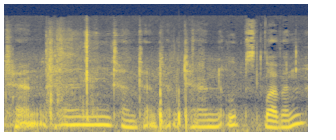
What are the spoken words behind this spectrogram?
10, 10, 10, 10, 10, 10, oops, 11.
